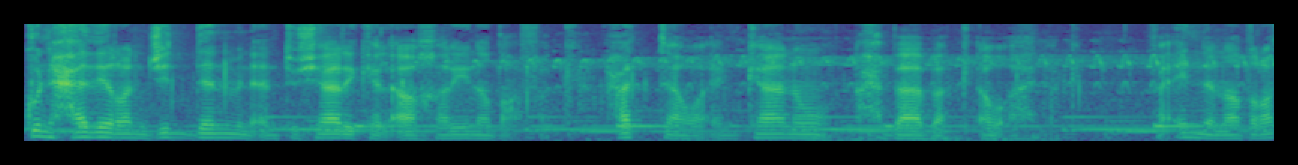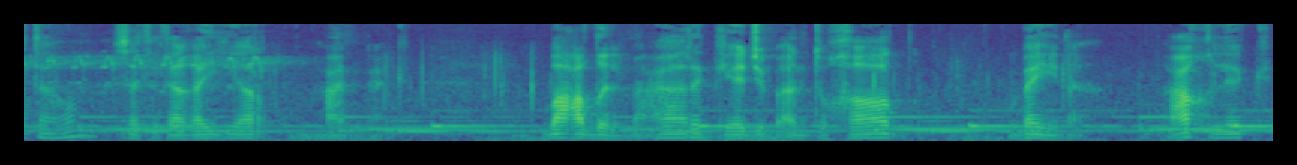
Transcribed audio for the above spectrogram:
كن حذرا جدا من أن تشارك الآخرين ضعفك حتى وإن كانوا أحبابك أو أهلك. فإن نظرتهم ستتغير عنك. بعض المعارك يجب أن تخاض بين عقلك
